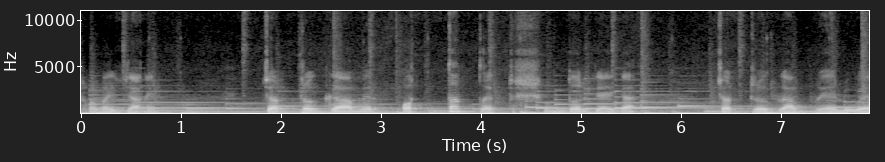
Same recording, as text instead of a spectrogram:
সবাই জানেন। চট্টগ্রামের অত্যন্ত একটা সুন্দর জায়গা, চট্টগ্রাম রেলওয়ে।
